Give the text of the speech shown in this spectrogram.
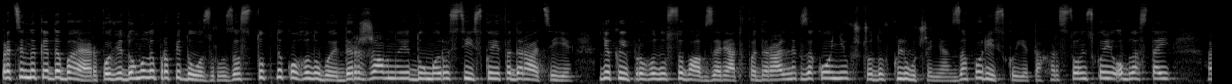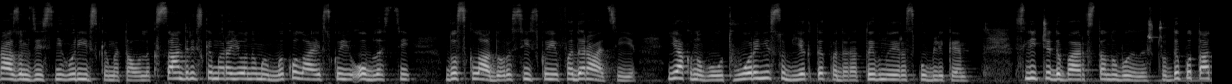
Працівники ДБР повідомили про підозру заступнику голови Державної думи Російської Федерації, який проголосував за ряд федеральних законів щодо включення Запорізької та Херсонської областей разом зі Снігурівськими та Олександрівськими районами Миколаївської області до складу Російської Федерації як новоутворені суб'єкти Федеративної Республіки. Слідчі ДБР встановили, що депутат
